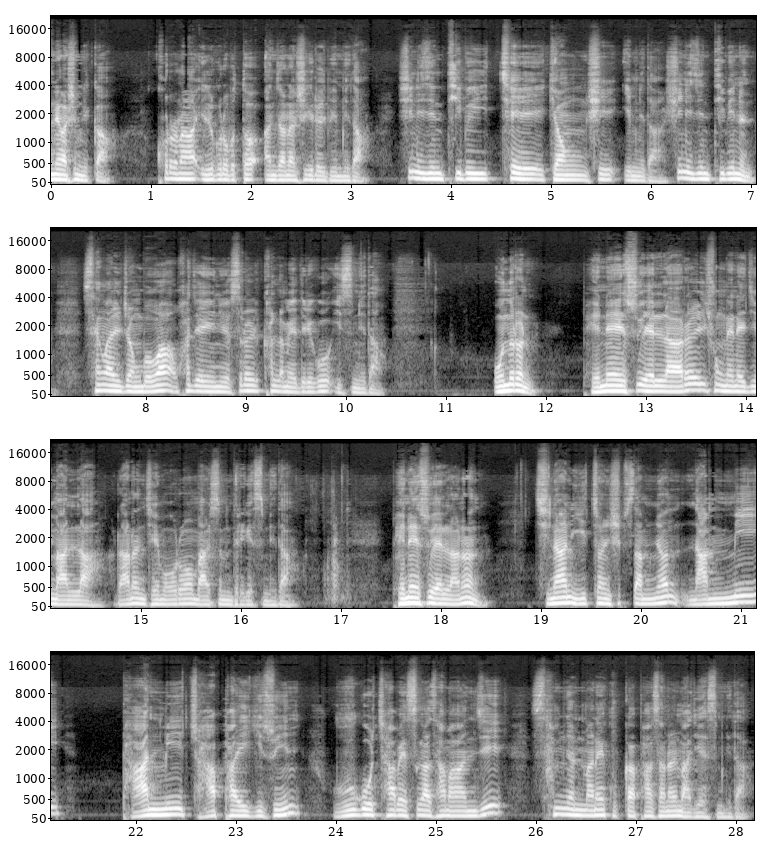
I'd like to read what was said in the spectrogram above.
안녕하십니까. 코로나19로부터 안전하시기를 빕니다. 신이진 TV 최경시입니다. 신이진 TV는 생활 정보와 화제의 뉴스를 칼럼해드리고 있습니다. 오늘은 베네수엘라를 흉내내지 말라라는 제목으로 말씀드리겠습니다. 베네수엘라는 지난 2013년 남미 반미 좌파의 기수인 우고 차베스가 사망한 지 3년 만에 국가 파산을 맞이했습니다.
